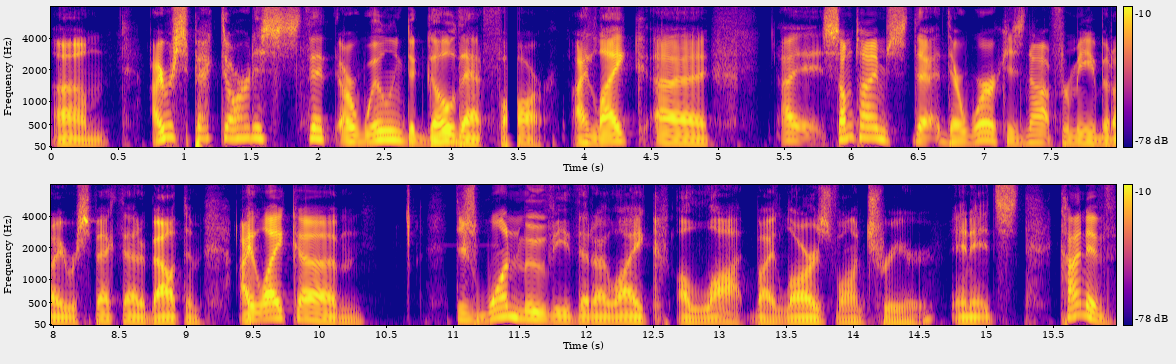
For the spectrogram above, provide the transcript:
um, I respect artists that are willing to go that far. I like. Uh, I, sometimes th- their work is not for me, but I respect that about them. I like. Um, there's one movie that I like a lot by Lars von Trier, and it's kind of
